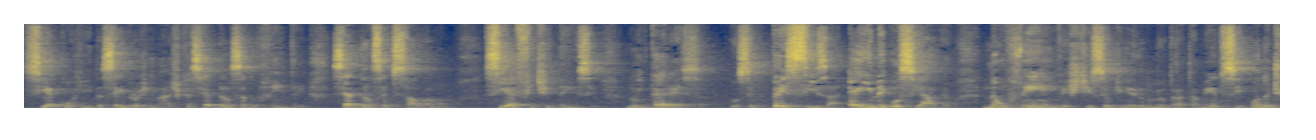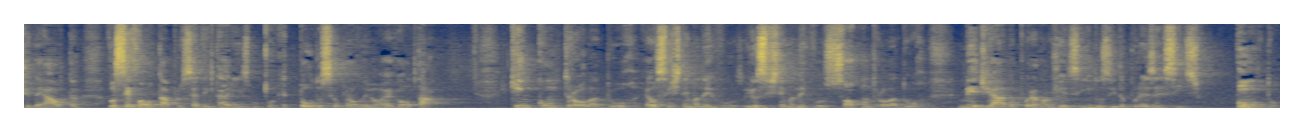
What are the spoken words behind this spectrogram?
se é corrida, se é hidroginástica, se é dança do ventre, se é dança de salão, se é fit dance, não interessa. Você precisa, é inegociável. Não venha investir seu dinheiro no meu tratamento se quando eu te der alta você voltar para o sedentarismo, porque todo o seu problema vai voltar. Quem controla a dor é o sistema nervoso. E o sistema nervoso só controla a dor mediada por analgesia induzida por exercício. Ponto.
